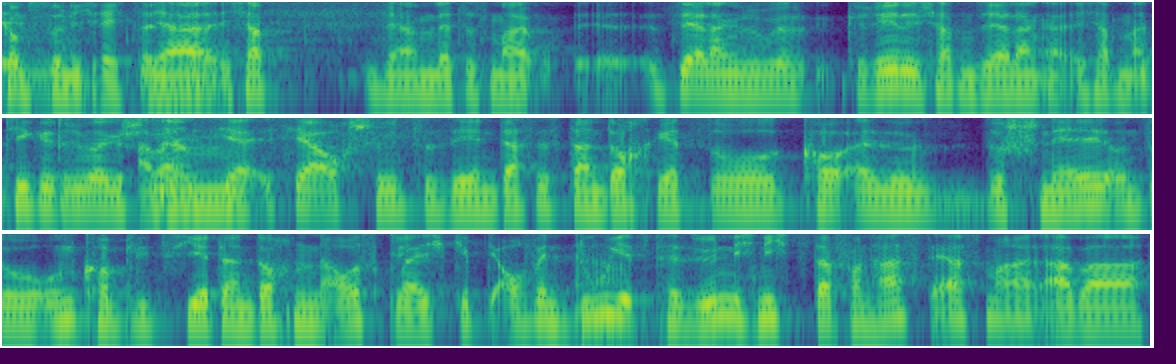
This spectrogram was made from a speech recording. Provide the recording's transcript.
kommst du nicht rechtzeitig. Ja, ich habe wir haben letztes Mal äh, sehr lange drüber geredet. Ich habe einen sehr lang, ich habe einen Artikel drüber geschrieben. Aber ist ja, ist ja auch schön zu sehen, dass es dann doch jetzt so, also so schnell und so unkompliziert dann doch einen Ausgleich gibt. Auch wenn du jetzt persönlich nichts davon hast erstmal, aber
